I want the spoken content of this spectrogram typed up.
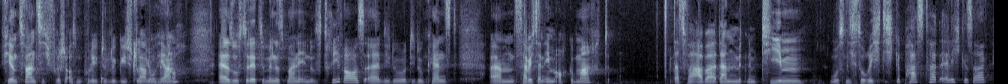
24 frisch aus dem Politologiestudium Klar, kann. Äh, suchst du dir zumindest mal eine Industrie raus, äh, die du, die du kennst. Ähm, das habe ich dann eben auch gemacht. Das war aber dann mit einem Team, wo es nicht so richtig gepasst hat, ehrlich gesagt,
